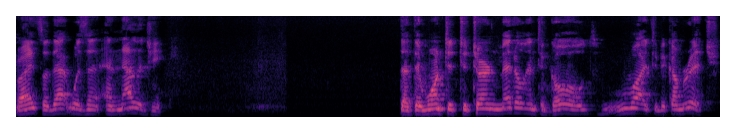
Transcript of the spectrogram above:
right? So that was an analogy that they wanted to turn metal into gold. Why? To become rich.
